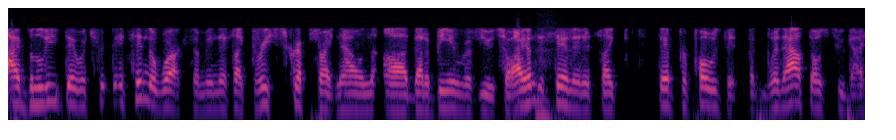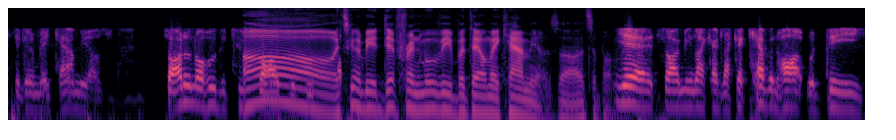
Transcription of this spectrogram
I believe they were. Tr- it's in the works. I mean, there's like three scripts right now uh, that are being reviewed. So I understand that it's like they proposed it, but without those two guys, they're going to make cameos. So I don't know who the two stars. oh, it's going to be a different movie, but they'll make cameos. Oh, that's a bummer. Yeah. So I mean, like a, like a Kevin Hart would be.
